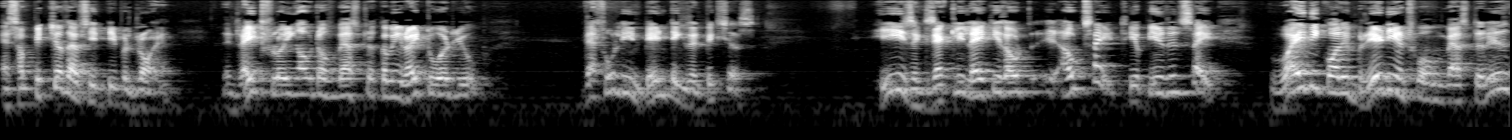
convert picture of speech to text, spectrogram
And some pictures I've seen people drawing. The light flowing out of master, coming right toward you. That's only in paintings and pictures. He is exactly like he's out, outside. He appears inside. Why we call him radiant form master is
